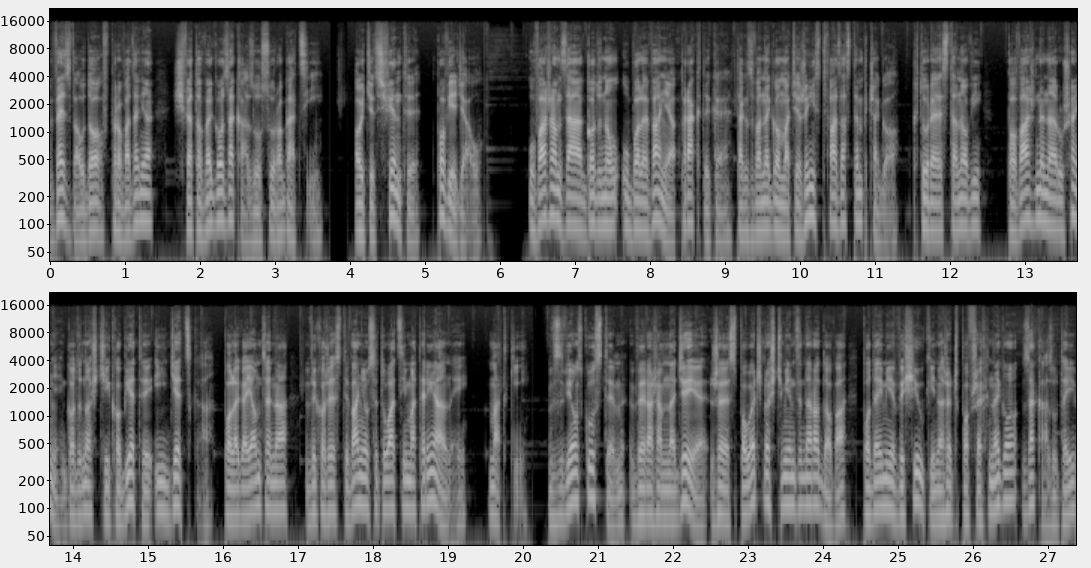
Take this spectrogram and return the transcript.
wezwał do wprowadzenia światowego zakazu surogacji. Ojciec Święty powiedział: Uważam za godną ubolewania praktykę tzw. Tak macierzyństwa zastępczego, które stanowi poważne naruszenie godności kobiety i dziecka, polegające na wykorzystywaniu sytuacji materialnej matki. W związku z tym wyrażam nadzieję, że społeczność międzynarodowa podejmie wysiłki na rzecz powszechnego zakazu tej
